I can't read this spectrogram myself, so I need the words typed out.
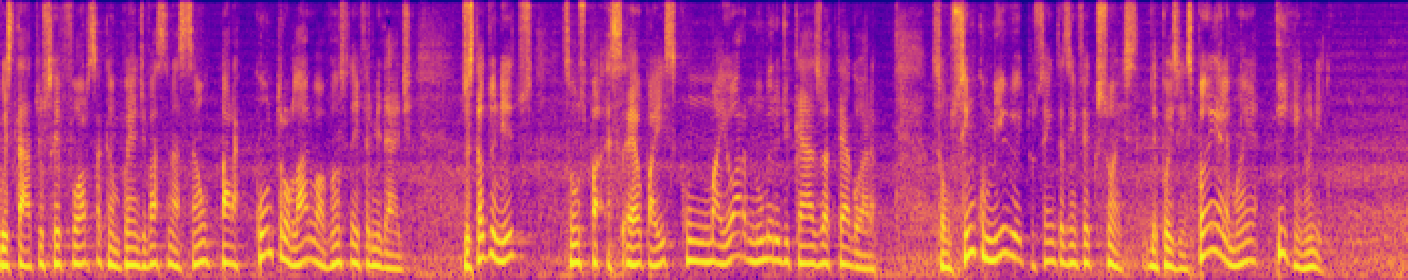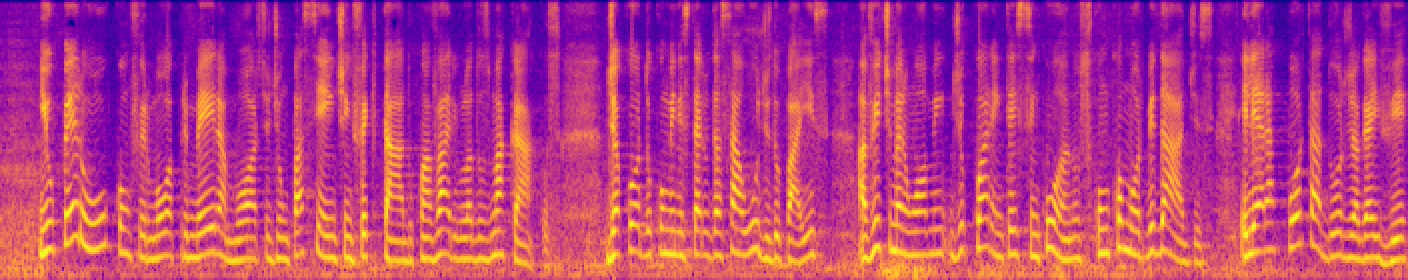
O status reforça a campanha de vacinação para controlar o avanço da enfermidade. Os Estados Unidos são os, é o país com o maior número de casos até agora. São 5.800 infecções. Depois vem Espanha, Alemanha e Reino Unido. E o Peru confirmou a primeira morte de um paciente infectado com a varíola dos macacos. De acordo com o Ministério da Saúde do país, a vítima era um homem de 45 anos com comorbidades. Ele era portador de HIV,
